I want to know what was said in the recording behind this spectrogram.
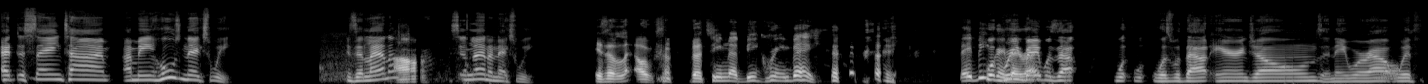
at the same time, I mean, who's next week? Is Atlanta? Um, it's Atlanta next week. is a oh, the team that beat Green Bay. they beat Well, Green, Green Bay, Bay right? was out w- was without Aaron Jones, and they were out Oh. with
